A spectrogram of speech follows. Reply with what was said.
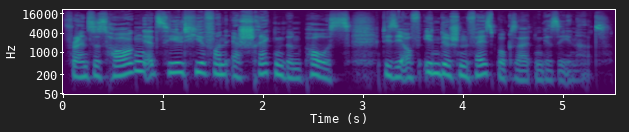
Frances Horgan erzählt hier von erschreckenden Posts, die sie auf indischen Facebook-Seiten gesehen hat.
